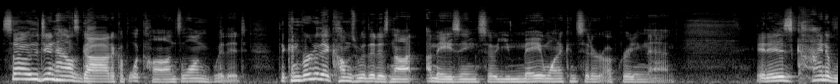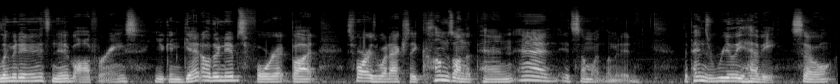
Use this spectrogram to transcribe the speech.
So the Jinhao's got a couple of cons along with it. The converter that comes with it is not amazing, so you may want to consider upgrading that. It is kind of limited in its nib offerings. You can get other nibs for it, but as far as what actually comes on the pen, eh, it's somewhat limited. The pen's really heavy, so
